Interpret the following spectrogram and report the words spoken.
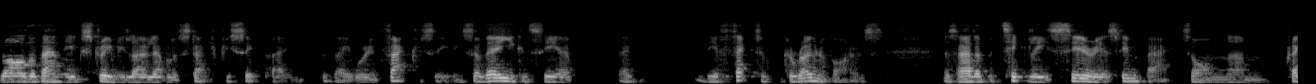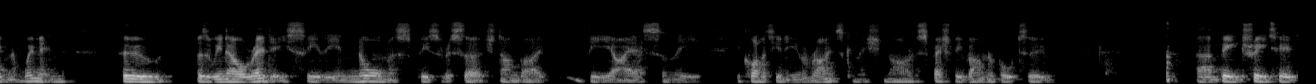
rather than the extremely low level of statutory sick pay that they were in fact receiving. So there you can see a, a, the effect of coronavirus has had a particularly serious impact on um, pregnant women who, as we know already, see the enormous piece of research done by BEIS and the Equality and Human Rights Commission are especially vulnerable to uh, being treated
